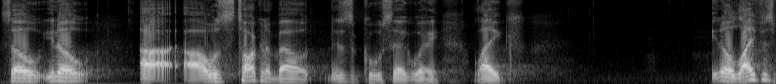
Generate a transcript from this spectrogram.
So, you know, I I was talking about this is a cool segue. Like, you know, life is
